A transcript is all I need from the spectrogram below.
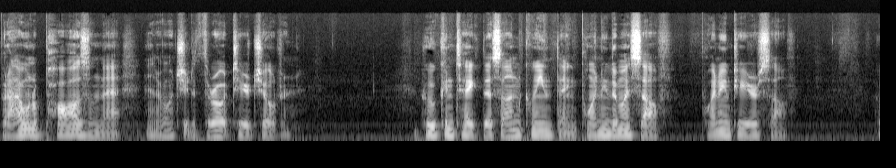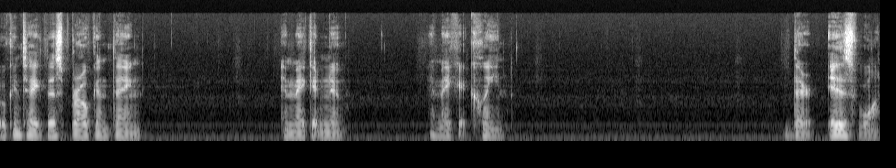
But I want to pause on that and I want you to throw it to your children. Who can take this unclean thing, pointing to myself, pointing to yourself? Who can take this broken thing and make it new? And make it clean. There is one.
